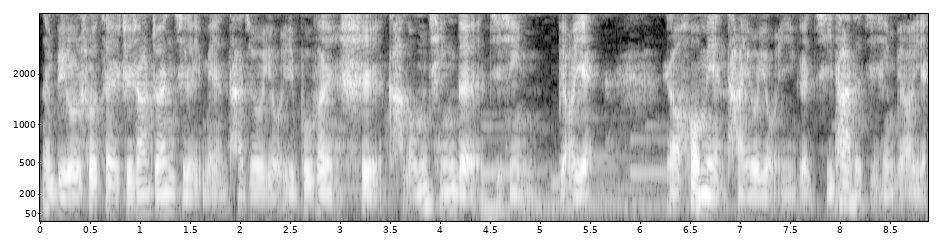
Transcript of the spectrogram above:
那比如说在这张专辑里面，它就有一部分是卡隆琴的即兴表演。然后后面他又有一个吉他的即兴表演，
